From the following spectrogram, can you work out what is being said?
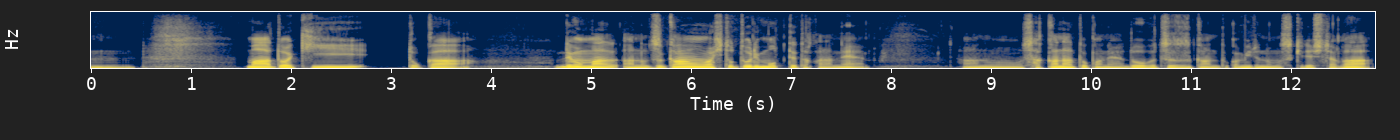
うん。まああとは木とかでもまあ、あの図鑑は一通り持ってたからね、あの、魚とかね、動物図鑑とか見るのも好きでしたが、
